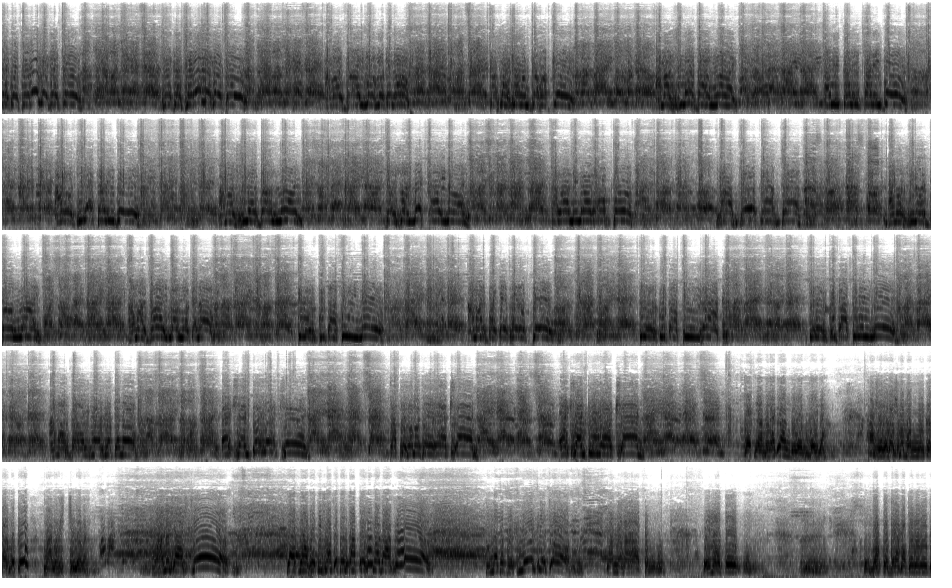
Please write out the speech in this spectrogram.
লেগেছে লেগেছে লেগেছে লেগেছে আমার ভাই মরল কেন প্রশাসন জবাব দে আমার সীমার বাংলায় তালি তালি তালি দে আরও জুড়ে তালি দে আমার সীমার বাংলায় বৈষম্যের তাই নয়। আমার সোনার বাংলায় আমার ভাই মারল কেন? তোর কুটা তুই নে। আমার ভাইকে ফেরত দে। তোর কুটা তুই রাখ। তোর কুটা তুই নে। আমার ভাই মারল কেন? Action to action action action to action টেকনাফোনাকে আন্দোলন হয় না। আসলে বা সমন্বয় করার মতো মানুষ ছিল না। মানুষ আসছে। কি সচেতন ছাত্র সমাজ আছে? তোমরা তো দেখলেই দিয়েছ ধন্যবাদ। এই মুহূর্তে বক্তব্য রাখার জন্য অনুরোধ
